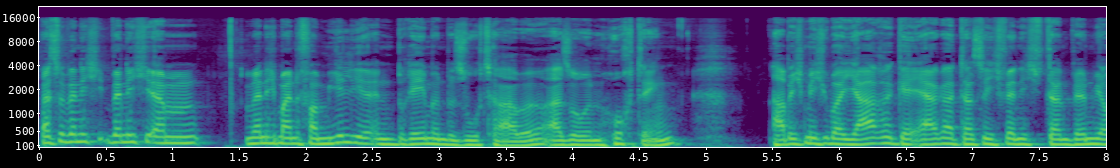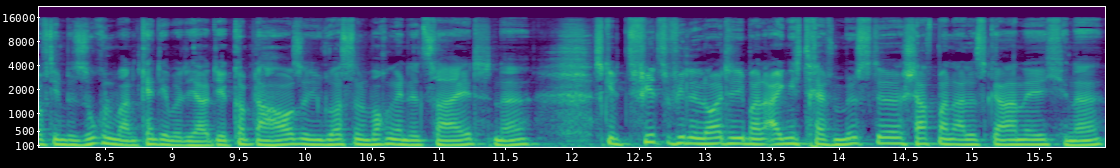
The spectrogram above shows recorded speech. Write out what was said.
weißt du, wenn ich, wenn ich ähm, wenn ich meine Familie in Bremen besucht habe, also in Huchting, habe ich mich über Jahre geärgert, dass ich, wenn ich dann, wenn wir auf den Besuchen waren, kennt ihr ja, ihr kommt nach Hause, du hast ein Wochenende Zeit, ne? Es gibt viel zu viele Leute, die man eigentlich treffen müsste, schafft man alles gar nicht, ne?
